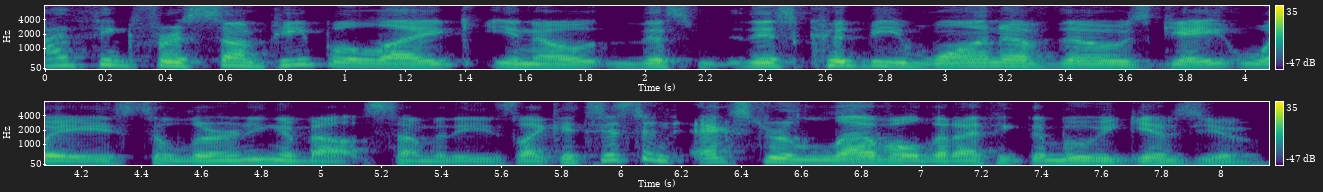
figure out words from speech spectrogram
I think for some people, like you know, this this could be one of those gateways to learning about some of these. Like it's just an extra level that I think the movie gives you.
